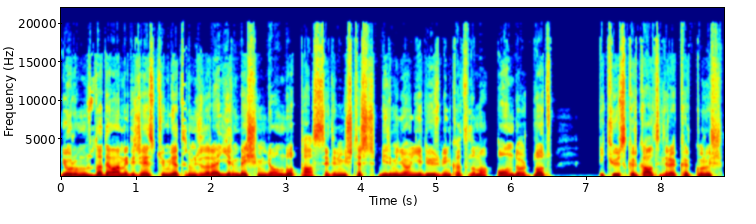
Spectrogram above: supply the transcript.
Yorumumuzda devam edeceğiz. Tüm yatırımcılara 25 milyon lot tahsis edilmiştir. 1 milyon 700 bin katılıma 14 lot, 246 lira 40 kuruş,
